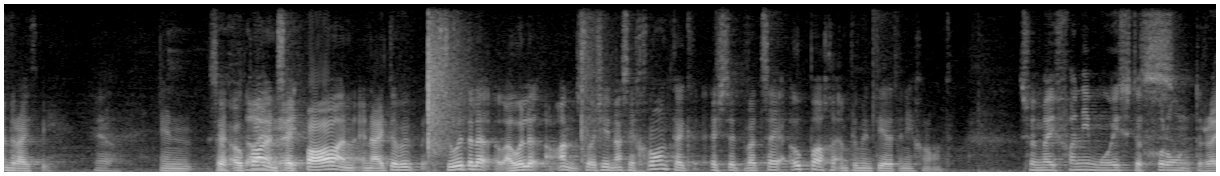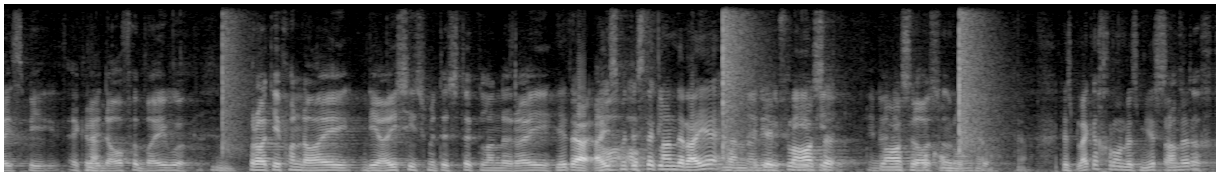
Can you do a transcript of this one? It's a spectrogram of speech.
in Rythby. Ja. En sy so, oupa en sy pa en en hy het so het hulle hou hulle aan. So as jy na sy grond kyk, is dit wat sy oupa geïmplementeer het in die grond. Dis vir my van die mooiste grond Rysby. Ek ry ja. daar verby ook. Praat jy van daai die huisies met 'n stuk landery? Jy het 'n huis met 'n stuk landerye en dan het jy plase plase rondom. Ja. Dis blekke grond, dis meer sanderig.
